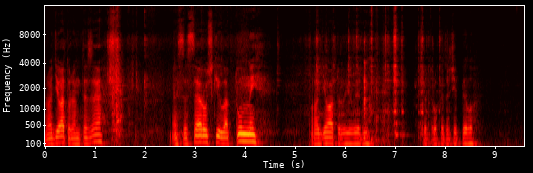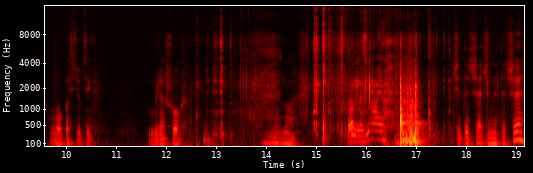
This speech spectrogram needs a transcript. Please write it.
Радіатор МТЗ. СССРовський, латунний. Радіаторові видно. Що трохи зачепило лопастю цих бляшок. Не знаю. Стан не знаю. Чи тече, чи не тече.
